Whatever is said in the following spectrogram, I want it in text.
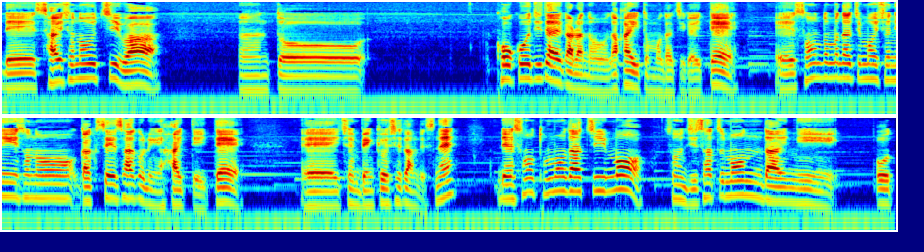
で、最初のうちは、うんと、高校時代からの仲いい友達がいて、えー、その友達も一緒にその学生サークルに入っていて、えー、一緒に勉強してたんですね。で、その友達も、その自殺問題に、を、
